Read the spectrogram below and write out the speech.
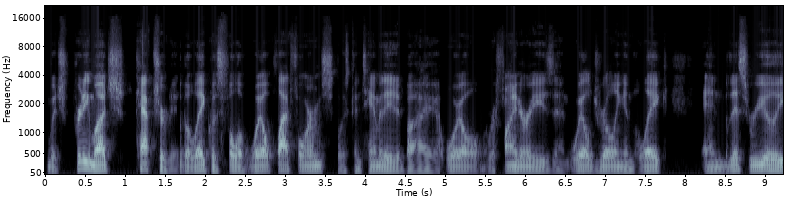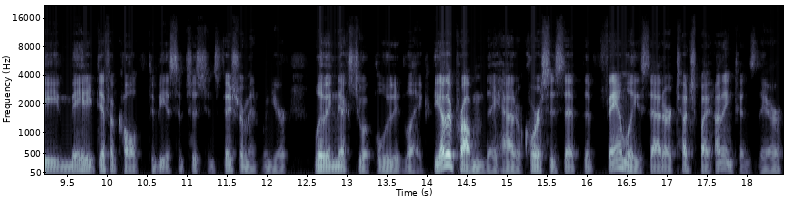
which pretty much captured it. The lake was full of oil platforms, it was contaminated by uh, oil refineries and oil drilling in the lake. And this really made it difficult to be a subsistence fisherman when you're living next to a polluted lake. The other problem they had, of course, is that the families that are touched by Huntington's there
